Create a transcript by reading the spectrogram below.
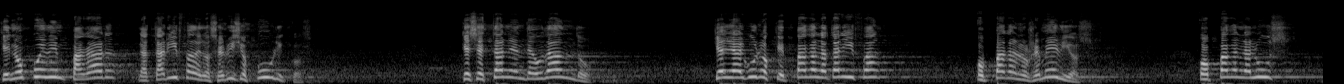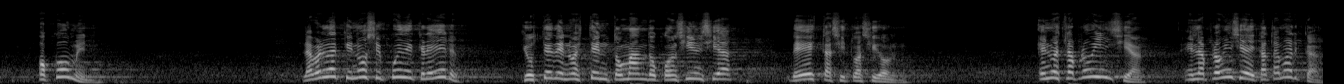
que no pueden pagar la tarifa de los servicios públicos, que se están endeudando, que hay algunos que pagan la tarifa o pagan los remedios, o pagan la luz o comen. La verdad que no se puede creer que ustedes no estén tomando conciencia de esta situación. En nuestra provincia, en la provincia de Catamarca,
